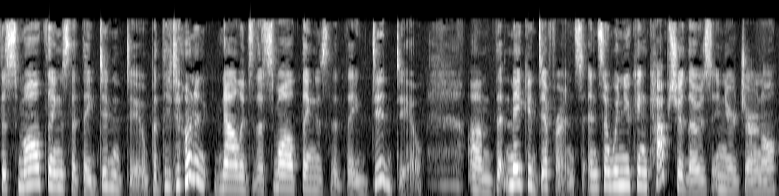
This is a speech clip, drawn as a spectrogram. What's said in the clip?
the small things that they didn't do, but they don't acknowledge the small things that they did do um, that make a difference. And so when you can capture those in your journal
